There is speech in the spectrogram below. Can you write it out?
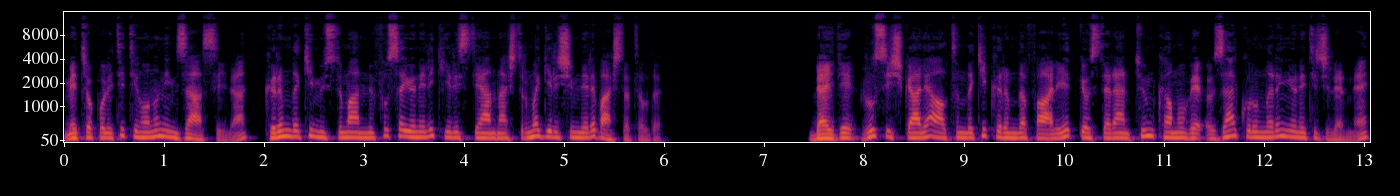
Metropoliti Tihon'un imzasıyla, Kırım'daki Müslüman nüfusa yönelik Hristiyanlaştırma girişimleri başlatıldı. Belge, Rus işgali altındaki Kırım'da faaliyet gösteren tüm kamu ve özel kurumların yöneticilerine,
